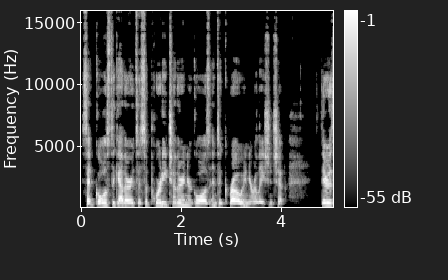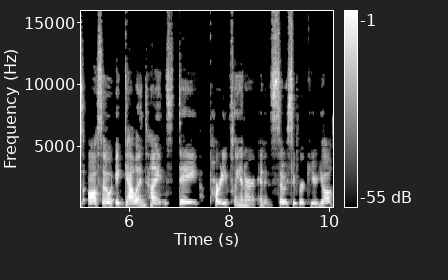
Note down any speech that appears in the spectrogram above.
set goals together, to support each other in your goals, and to grow in your relationship. There's also a Galentine's Day party planner, and it's so super cute, y'all.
